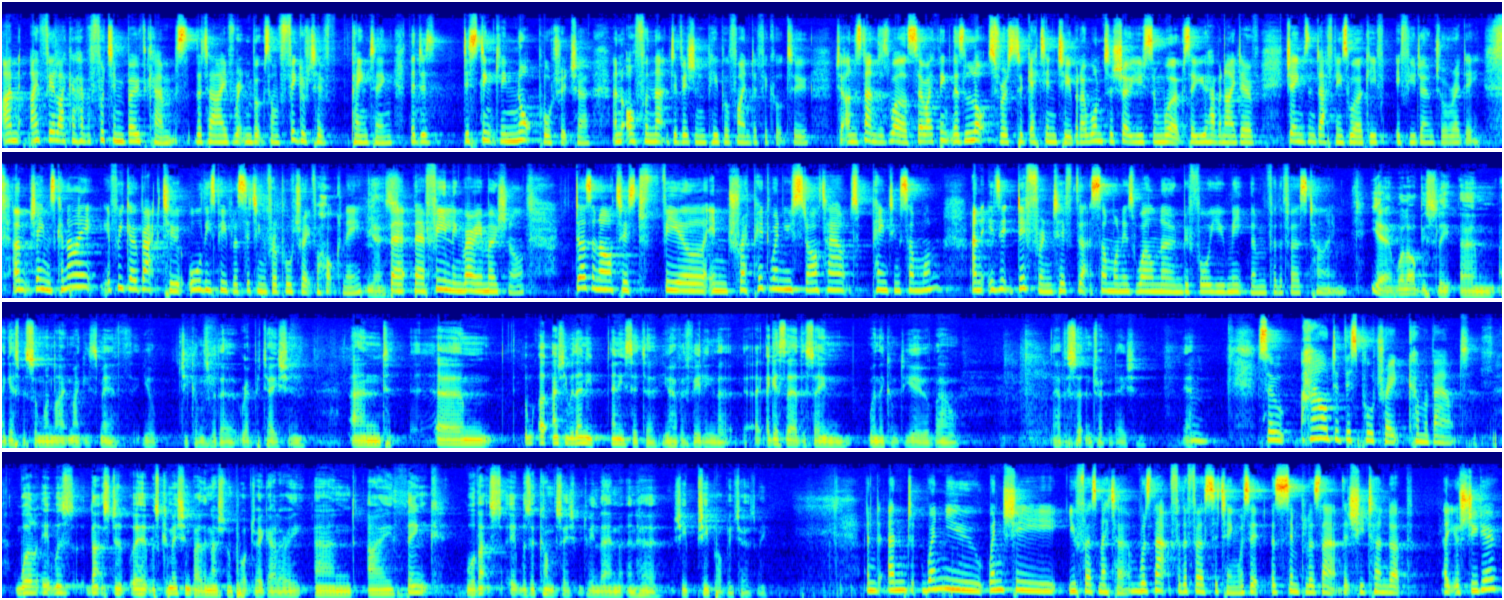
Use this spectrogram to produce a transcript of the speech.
I'm, I feel like I have a foot in both camps, that I've written books on figurative painting that is distinctly not portraiture, and often that division people find difficult to, to understand as well. So I think there's lots for us to get into, but I want to show you some work so you have an idea of James and Daphne's work if, if you don't already. Um, James, can I, if we go back to all these people are sitting for a portrait for Hockney, Yes. they're, they're feeling very emotional. Does an artist feel intrepid when you start out painting someone? And is it different if that someone is well known before you meet them for the first time? Yeah, well, obviously, um, I guess with someone like Maggie Smith, you, she comes with a reputation, and um, uh, actually, with any any sitter, you have a feeling that I- I guess they're the same when they come to you about they have a certain trepidation. Yeah. So, how did this portrait come about? Well, it was that's just, it was commissioned by the National Portrait Gallery, and I think well, that's it was a conversation between them and her. She she probably chose me. And and when you when she you first met her, was that for the first sitting? Was it as simple as that that she turned up at your studio?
